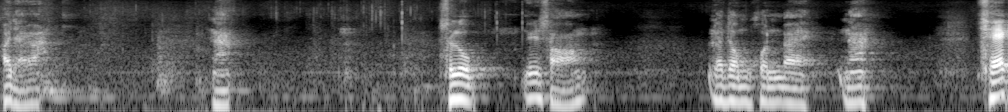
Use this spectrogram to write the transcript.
เข้าใจปะนะสรุปที่สองระดมคนไปนะ เช็ค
